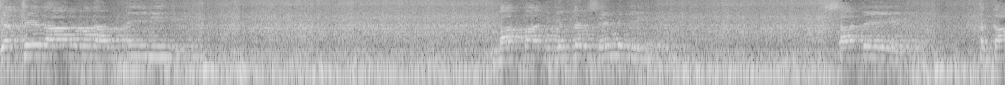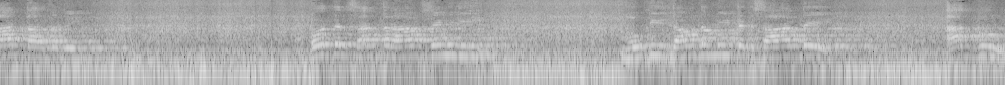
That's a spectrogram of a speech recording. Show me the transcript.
ਜਥੇਦਾਰ ਬਦੰਤੀ ਜੀ, ਬਾਬਾ ਜੋਗਿੰਦਰ ਸਿੰਘ ਜੀ, ਸਾਡੇ ਅਕਾਲ ਤਖਤ ਦੇ ਉਧਰ ਸੰਤ ਰਾਮ ਸਿੰਘ ਜੀ, ਮੁਖੀ ਦਮਦਮੀ ਟਕਸਾਲ ਦੇ ਆਗੂ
